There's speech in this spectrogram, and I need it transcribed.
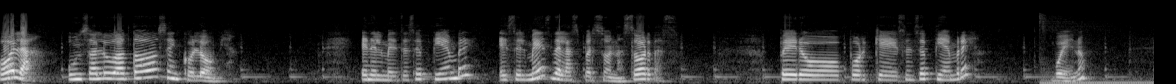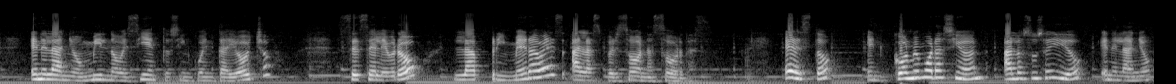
Hola, un saludo a todos en Colombia. En el mes de septiembre es el mes de las personas sordas. Pero, ¿por qué es en septiembre? Bueno, en el año 1958 se celebró la primera vez a las personas sordas. Esto en conmemoración a lo sucedido en el año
